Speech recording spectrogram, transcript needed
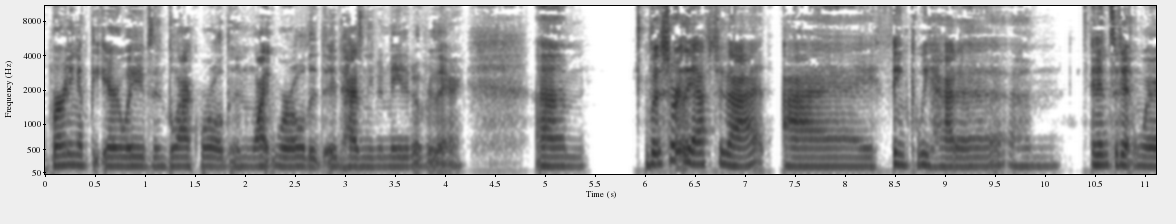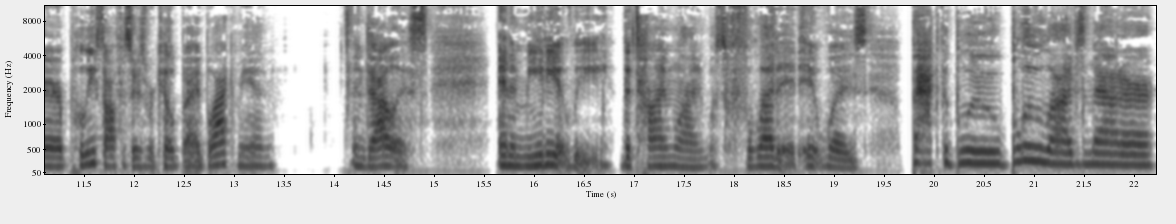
burning up the airwaves in Black World and White World. It, it hasn't even made it over there. Um, but shortly after that, I think we had a um, an incident where police officers were killed by a black man in Dallas, and immediately the timeline was flooded. It was back the blue, blue lives matter.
